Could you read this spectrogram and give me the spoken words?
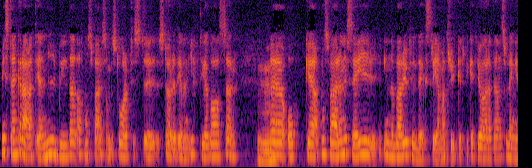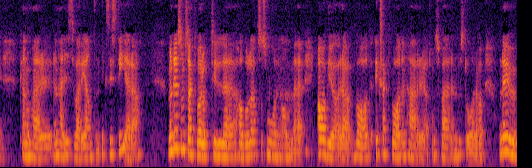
misstänker är att det är en nybildad atmosfär som består av till st- större delen giftiga gaser. Mm. Eh, och eh, atmosfären i sig innebär ju till det extrema trycket vilket gör att än så länge kan de här, den här isvarianten existera. Men det är som sagt var upp till eh, Hubble att så småningom avgöra vad, exakt vad den här atmosfären består av. Och det är ju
